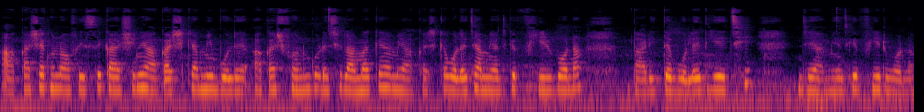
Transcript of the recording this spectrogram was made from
আকাশ এখন অফিস থেকে আসেনি। আকাশকে আমি বলে, আকাশ ফোন করেছিল আমাকে। আমি আকাশকে বলেছি, আমি আজকে ফিরবো না। বাড়িতে বলে দিয়েছি যে, আমি আজকে ফিরবো না।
